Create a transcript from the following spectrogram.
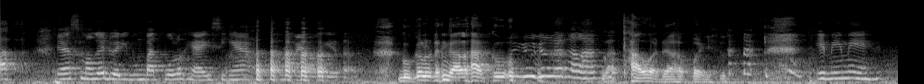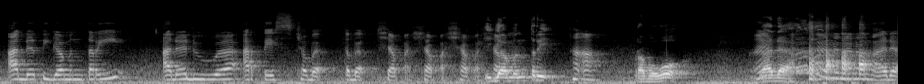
ya semoga 2040 ya isinya Noel gitu Google udah nggak laku. Google nggak laku Nggak tahu ada apa gitu. ini nih ada tiga menteri ada dua artis coba tebak siapa siapa siapa Tiga siapa menteri. Ha-ha. Prabowo. Eh? Nggak ada. No, no, no, no, nggak ada.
